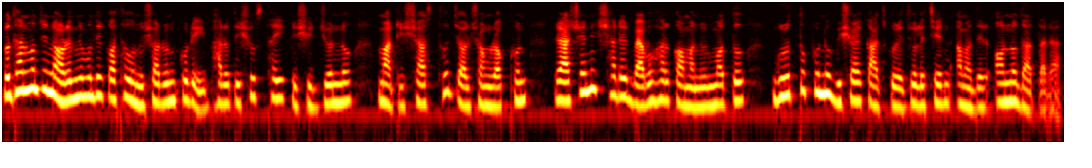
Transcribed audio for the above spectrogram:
প্রধানমন্ত্রী নরেন্দ্র মোদীর কথা অনুসরণ করেই ভারতে সুস্থায়ী কৃষির জন্য মাটির স্বাস্থ্য, জল সংরক্ষণ, রাসায়নিক সারের ব্যবহার কমানোর মতো গুরুত্বপূর্ণ বিষয়ে কাজ করে চলেছেন আমাদের অন্নদাতারা।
